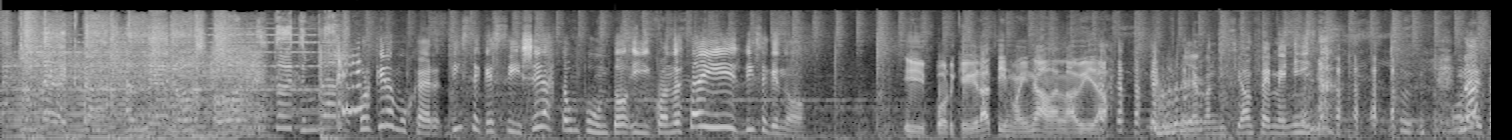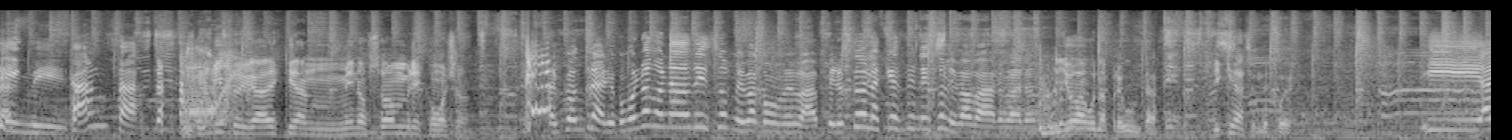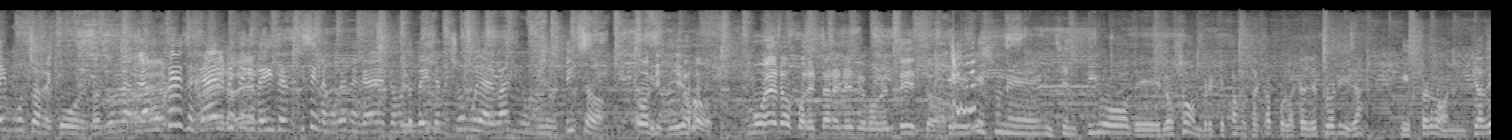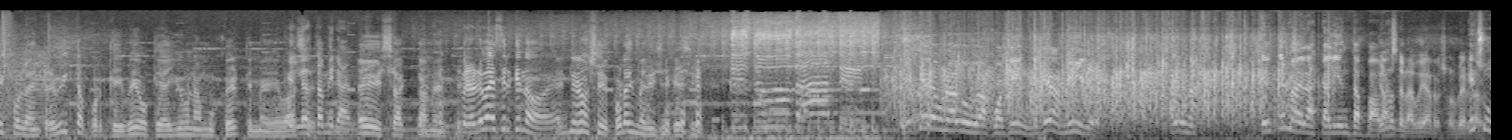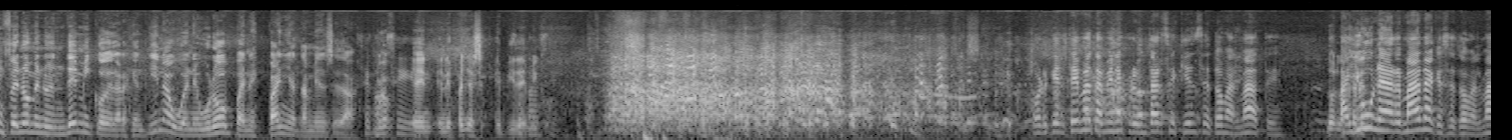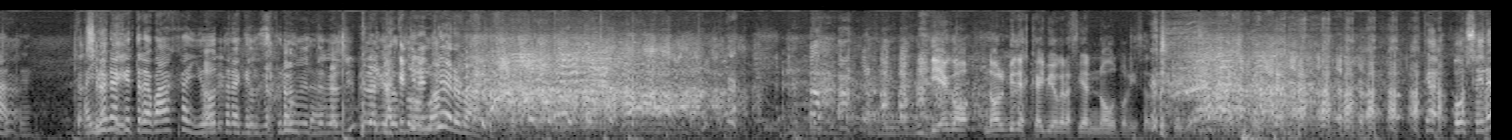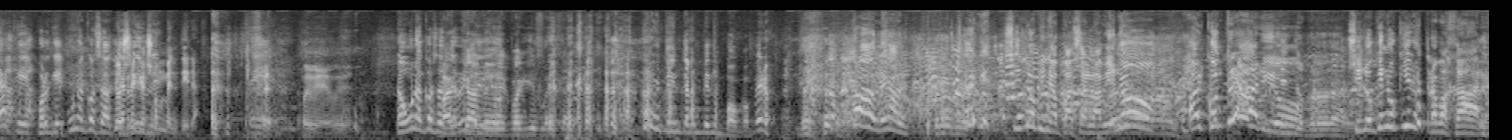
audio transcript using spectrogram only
Porque la mujer dice que sí, llega hasta un punto y cuando está ahí dice que no. Y porque gratis no hay nada en la vida. de la condición femenina. ¿No te encanta? Pienso que cada vez quedan menos hombres como yo. Al contrario, como no hago nada de eso, me va como me va. Pero todas las que hacen eso les va bárbaro. Yo hago una pregunta. ¿Y qué hacen después? Y hay muchos recursos. Una- las mujeres en general, a ver, viste que te dicen, viste que las mujeres en general en ese momento te dicen, yo voy al baño un minutito. ¡Ay, Dios! Muero por estar en ese momentito. Y es un eh, incentivo de los hombres que estamos acá por la calle Florida. Y perdón, ya dejo la entrevista porque veo que hay una mujer que me va a Que lo hacer- está mirando. Exactamente. Pero le va a decir que no, ¿eh? No sé, por ahí me dice que sí. Me queda una duda, Joaquín, me quedan miles. Era una- El tema de las calientapavas. Yo no te la voy a resolver. ¿Es la- un fenómeno endémico de la Argentina o en Europa, en España también se da? Se consigue. en, en España es epidémico. Porque el tema también es preguntarse quién se toma el mate. No, Hay una hermana que se toma el mate. Hay ¿Será una que- que, trabaja y otra que disfruta. así, mira Las no que tienen hierba. Diego, no olvides que hay biografías no autorizadas tuyas. ¿O será que.? Porque una cosa Yo sé que son mentiras. Muy bien, muy bien. No, una cosa terrible. Digo- Joaquín. Me estoy interrumpiendo un poco, pero. No, hable, hable. Es que si yo vine a pasarla bien, no, al contrario. Perdóname. Si lo que no quiero es trabajar.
